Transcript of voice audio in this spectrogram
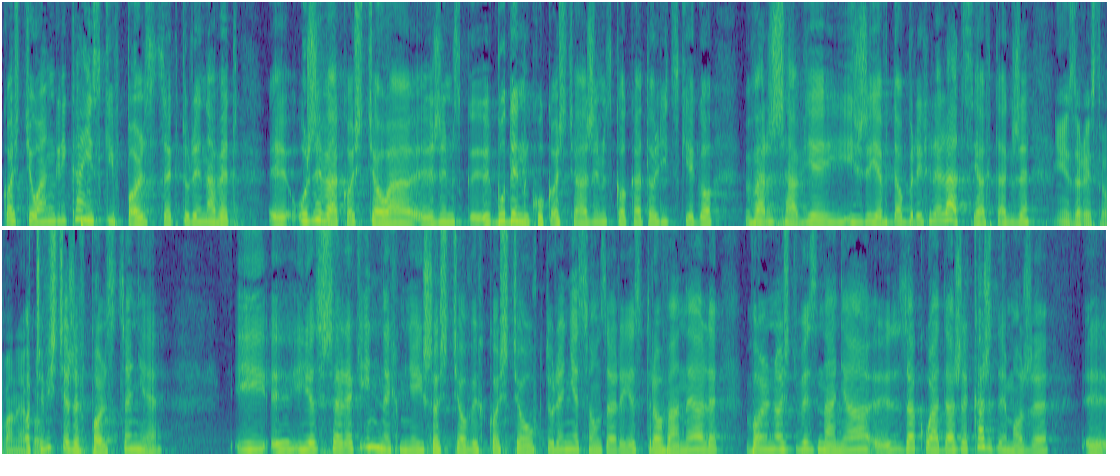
Kościół Anglikański w Polsce, który nawet y, używa kościoła y, rzymsk- y, budynku kościoła rzymskokatolickiego w Warszawie i, i żyje w dobrych relacjach. Także Nie jest zarejestrowany jako... Oczywiście, że w Polsce nie. I y, i jest szereg innych mniejszościowych kościołów, które nie są zarejestrowane, ale wolność wyznania y, zakłada, że każdy może y,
